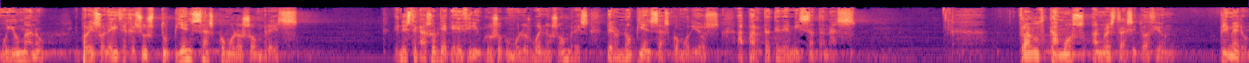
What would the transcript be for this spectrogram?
muy humano, por eso le dice Jesús, tú piensas como los hombres. En este caso habría que decir incluso como los buenos hombres, pero no piensas como Dios. Apártate de mí, Satanás. Traduzcamos a nuestra situación. Primero,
